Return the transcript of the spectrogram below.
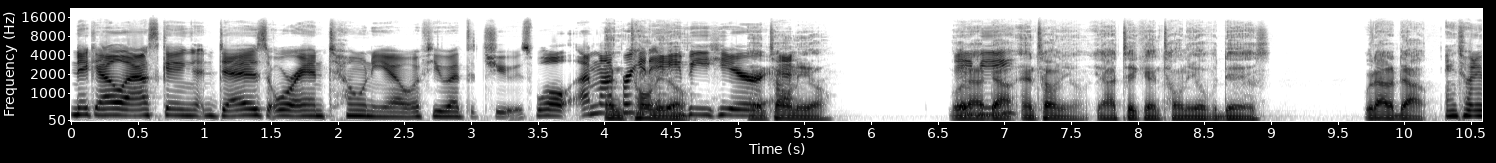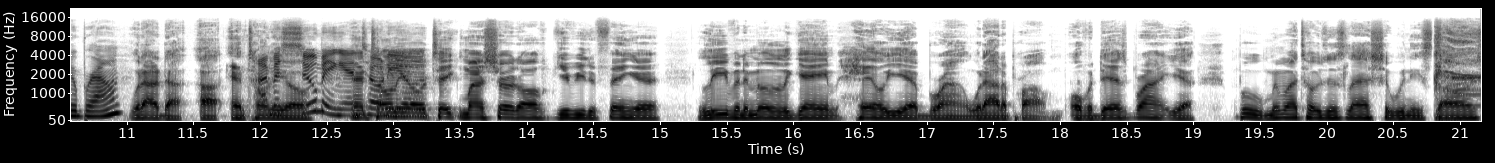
Nick L asking Dez or Antonio if you had to choose. Well, I'm not bringing Antonio. AB here. Antonio. Without AB? a doubt. Antonio. Yeah, I take Antonio over Dez. Without a doubt. Antonio Brown. Without a doubt. Uh, I'm assuming Antonio. Antonio. take my shirt off, give you the finger, leave in the middle of the game. Hell yeah, Brown, without a problem. Over Dez Bryant, yeah. Boo, remember I told you this last year? We need stars,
